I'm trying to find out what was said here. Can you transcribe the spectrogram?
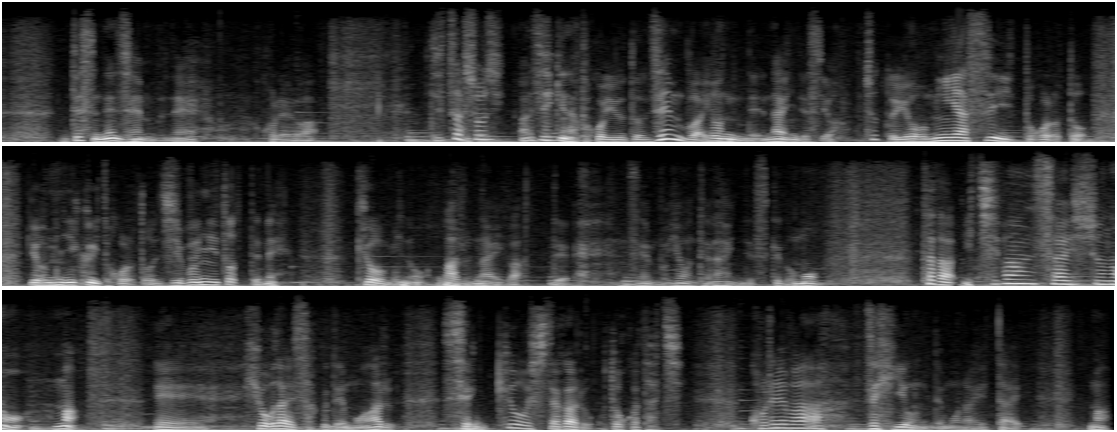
ーですね、全部ね、これは。実は正直正直なとこ言うと全部は読んでないんですよ。ちょっと読みやすいところと読みにくいところと自分にとってね興味のあるないがあって全部読んでないんですけども。ただ一番最初の、まあえー表題作でもある説教したがる男たちこれはぜひ読んでもらいたい、まあ、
